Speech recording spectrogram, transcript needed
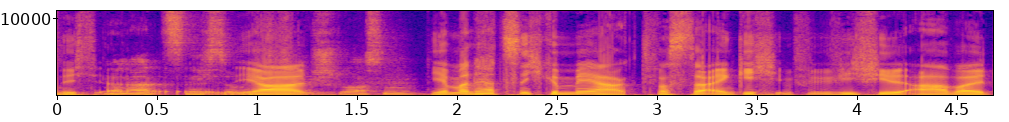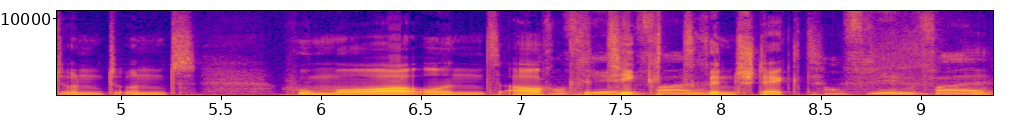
nicht, man hat es nicht so ja, erschlossen. Ja, man hat es nicht gemerkt, was da eigentlich, wie viel Arbeit und, und Humor und auch Auf Kritik drin steckt. Auf jeden Fall.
